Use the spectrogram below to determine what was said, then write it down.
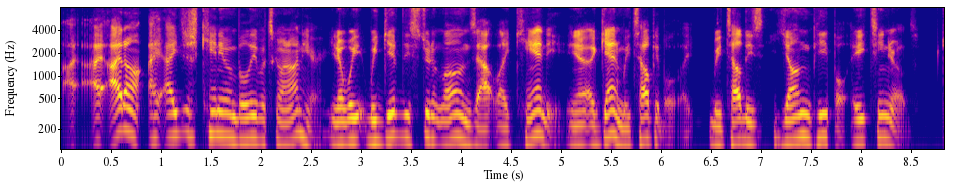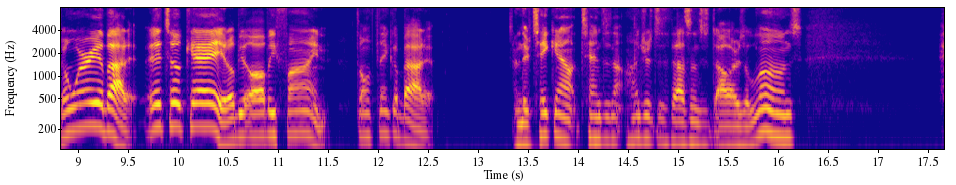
I, I don't I, I just can't even believe what's going on here. You know, we, we give these student loans out like candy. You know, again, we tell people like we tell these young people, 18 year olds, don't worry about it. It's okay. It'll be all be fine. Don't think about it. And they're taking out tens and hundreds of thousands of dollars of loans.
